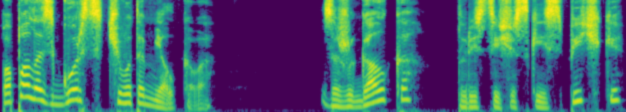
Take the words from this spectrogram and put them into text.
Попалась горсть чего-то мелкого. Зажигалка, туристические спички,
